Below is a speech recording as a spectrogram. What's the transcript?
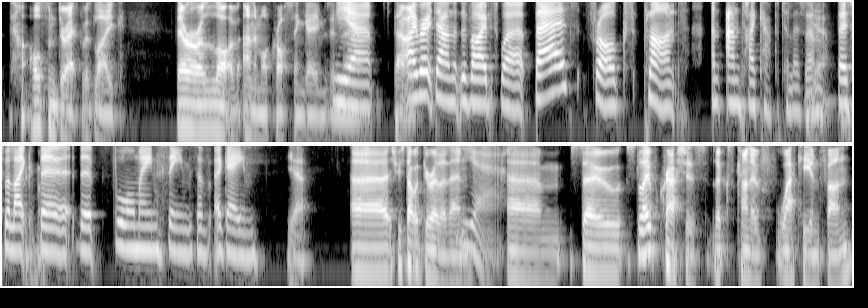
Wholesome Direct was like there are a lot of Animal Crossing games in there. Yeah. That I were- wrote down that the vibes were bears, frogs, plants, and anti-capitalism. Yeah, Those were like the the four main themes of a game. Yeah. Uh, should we start with Guerrilla then? Yeah. Um, so Slope Crashers looks kind of wacky and fun.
